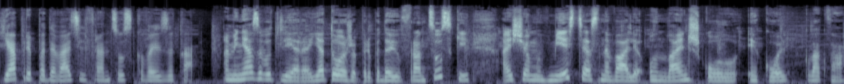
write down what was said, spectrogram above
я преподаватель французского языка. А меня зовут Лера, я тоже преподаю французский, а еще мы вместе основали онлайн-школу Эколь Кваква.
